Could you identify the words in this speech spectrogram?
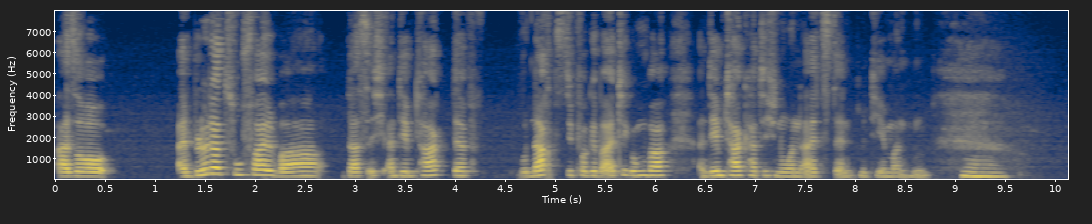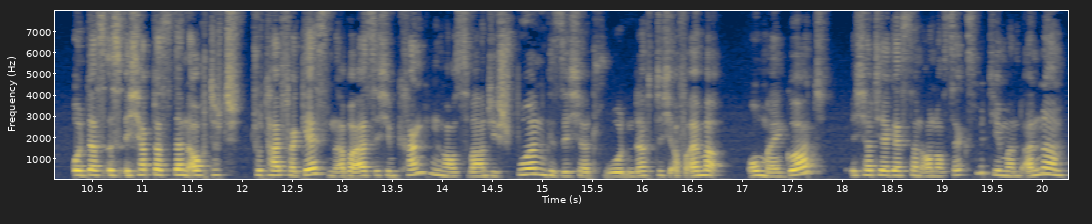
also ein blöder Zufall war, dass ich an dem Tag, der, wo nachts die Vergewaltigung war, an dem Tag hatte ich nur einen Nightstand mit jemandem. Ja. Und das ist, ich habe das dann auch total vergessen, aber als ich im Krankenhaus war und die Spuren gesichert wurden, dachte ich auf einmal, oh mein Gott, ich hatte ja gestern auch noch Sex mit jemand anderem.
